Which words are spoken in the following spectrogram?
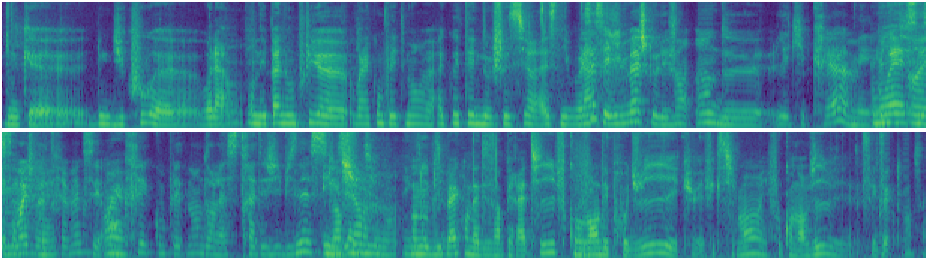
Donc, euh, donc du coup, euh, voilà, on n'est pas non plus euh, voilà complètement à côté de nos chaussures à ce niveau-là. Ça, c'est l'image que les gens ont de l'équipe créa, mais Oui, Ouais, ça, moi, je vois ouais. très bien que c'est Ouais. ancré complètement dans la stratégie business. Bien. Exactement, On n'oublie pas exactement. qu'on a des impératifs, qu'on Ouais. vend des produits et qu'effectivement, il faut qu'on en vive. et C'est exactement ça.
